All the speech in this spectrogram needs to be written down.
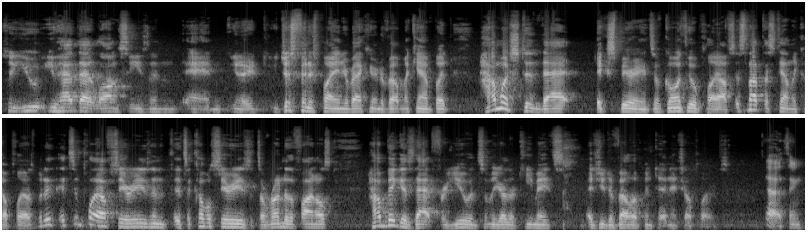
So you you had that long season, and you know you just finished playing. You're back here in development camp. But how much did that experience of going through a playoffs? It's not the Stanley Cup playoffs, but it, it's a playoff series, and it's a couple series. It's a run to the finals. How big is that for you and some of your other teammates as you develop into NHL players? yeah, I think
